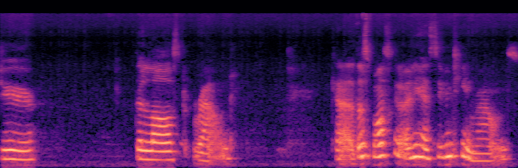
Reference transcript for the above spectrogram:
to the last round. Okay, this basket only has 17 rounds.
